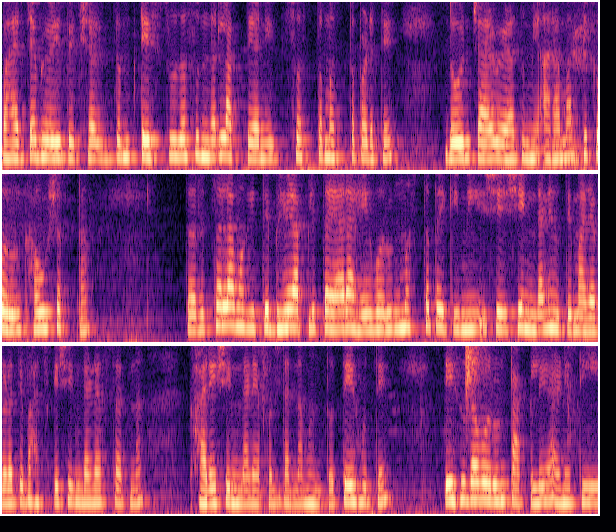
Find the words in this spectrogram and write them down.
बाहेरच्या भेळीपेक्षा एकदम टेस्टसुद्धा सुंदर लागते आणि स्वस्त मस्त पडते. दोन चार वेळा तुम्ही आरामात ती करून खाऊ शकता. तर चला मग इथे भेळ आपली तयार आहे. वरून मस्तपैकी मी शे शेंगदाणे होते. माझ्याकडे ते भाजके शेंगदाणे असतात ना खारे शेंगदाणे आपण त्यांना म्हणतो ते होते. ते सुद्धा वरून टाकले आणि ती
